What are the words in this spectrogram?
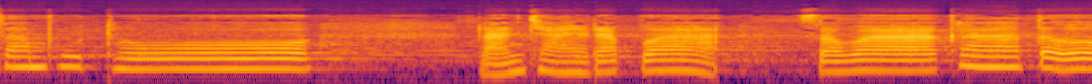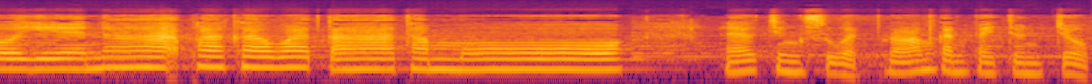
สัมพุทโธ หลานชายรับว่า สวาคาโตเยนะภะคะวตาธรรมโม แล้วจึงสวดพร้อมกันไปจนจบ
